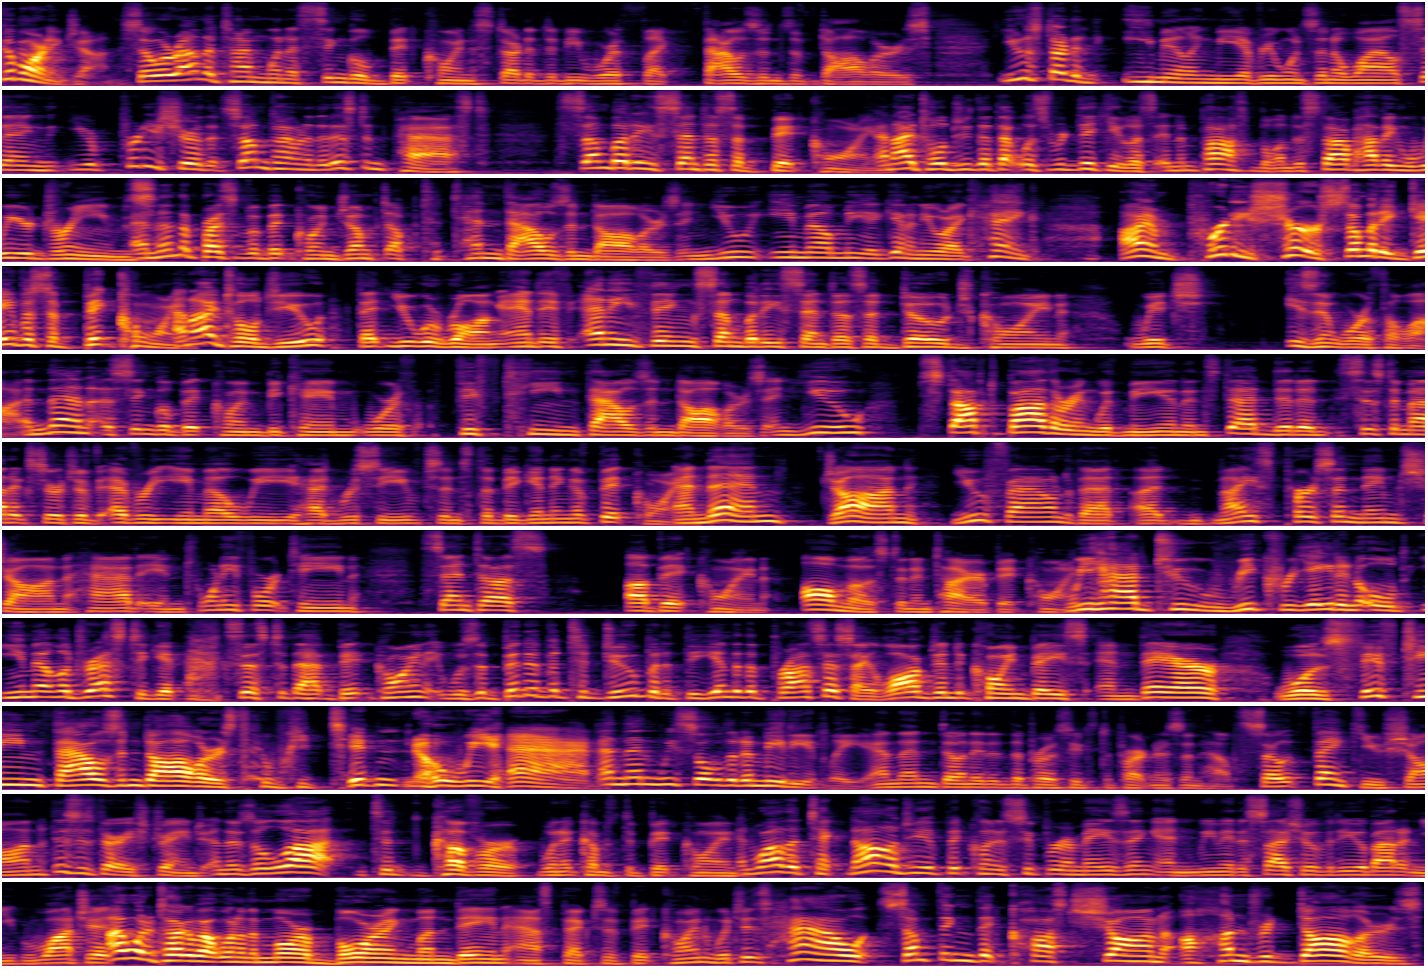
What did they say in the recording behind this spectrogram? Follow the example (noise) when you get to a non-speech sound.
Good morning, John. So around the time when a single Bitcoin started to be worth like thousands of dollars, you started emailing me every once in a while saying that you're pretty sure that sometime in the distant past, somebody sent us a Bitcoin. And I told you that that was ridiculous and impossible and to stop having weird dreams. And then the price of a Bitcoin jumped up to $10,000 and you emailed me again and you were like, Hank, I am pretty sure somebody gave us a Bitcoin. And I told you that you were wrong. And if anything, somebody sent us a Dogecoin, which isn't worth a lot. And then a single Bitcoin became worth $15,000, and you stopped bothering with me and instead did a systematic search of every email we had received since the beginning of Bitcoin. And then, John, you found that a nice person named Sean had in 2014 sent us a Bitcoin, almost an entire Bitcoin. We had to recreate an old email address to get (laughs) access to that Bitcoin. It was a bit of a to-do, but at the end of the process, I logged into Coinbase and there was $15,000 (laughs) that we didn't know we had. And then we sold it immediately and then donated the proceeds to Partners in Health. So thank you, Sean. This is very strange and there's a lot to cover when it comes to Bitcoin. And while the technology of Bitcoin is super amazing and we made a SciShow video about it and you can watch it, I want to talk about one of the more boring, mundane aspects of Bitcoin, which is how something that cost Sean $100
